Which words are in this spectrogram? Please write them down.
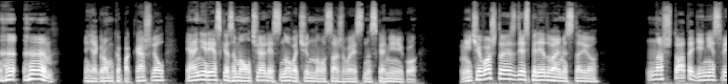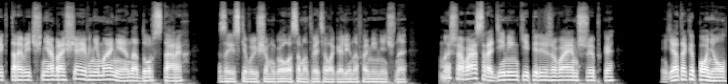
«Хм-хм!» Я громко покашлял, и они резко замолчали, снова чинно усаживаясь на скамейку. «Ничего, что я здесь перед вами стою». «Ну что ты, Денис Викторович, не обращай внимания на дур старых», заискивающим голосом ответила Галина Фоминична. «Мы ж о вас, родименький, переживаем шибко». «Я так и понял»,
